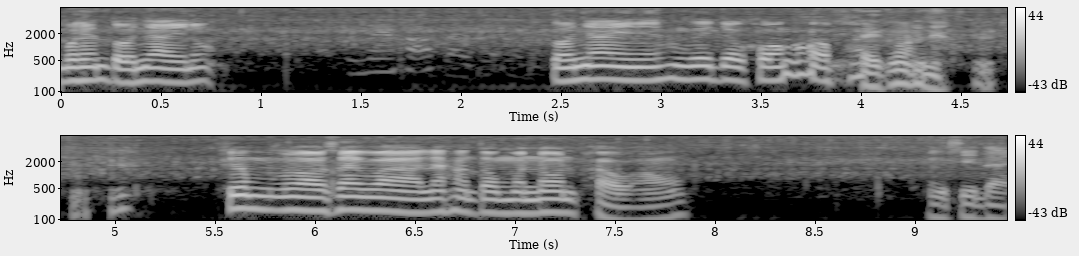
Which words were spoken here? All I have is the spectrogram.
บ่เห็นตัวใหญ่เนาะตัวใหญ่นี่มันก็เจ้าของเขาเอาไปก่อน คือเราใส่ว่าแล้วเราต้องมานอนเผาเอาจังสิได้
